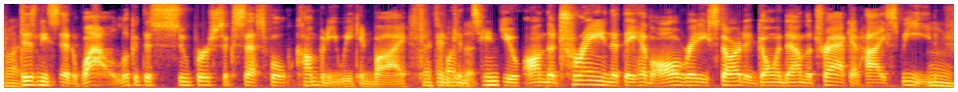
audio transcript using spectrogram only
Right. Disney said, "Wow, look at this super successful company we can buy That's and continue to... on the train that they have already started going down the track at high speed." Mm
